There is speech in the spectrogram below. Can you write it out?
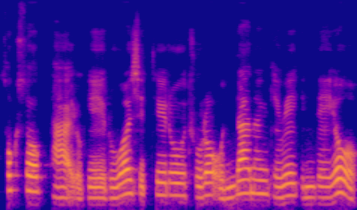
속속 다 여기 루원시티로 들어온다는 계획인데요.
